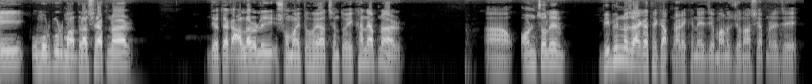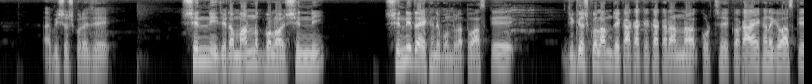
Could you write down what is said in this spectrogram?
এই উমরপুর মাদ্রাসায় আপনার যেহেতু এক আল্লাহর আলী সমাহিত হয়ে আছেন তো এখানে আপনার অঞ্চলের বিভিন্ন জায়গা থেকে আপনার এখানে যে মানুষজন আসে আপনার যে বিশেষ করে যে সিন্নি, যেটা মান্নত বলা হয় সিন্নি। সিন্নি দেয় এখানে বন্ধুরা, তো আজকে জিজ্ঞেস করলাম যে কাকাকে কাকা রান্না করছে। কাকা এখানে কেউ আজকে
